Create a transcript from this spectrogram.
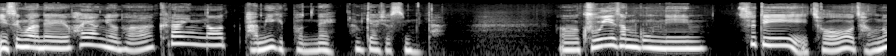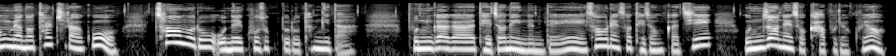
이승환의 화양연화, 크라잉넛, 밤이 깊었네 함께 하셨습니다. 어, 9230님, 수디, 저 장롱면허 탈출하고 처음으로 오늘 고속도로 탑니다. 본가가 대전에 있는데 서울에서 대전까지 운전해서 가보려고요.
